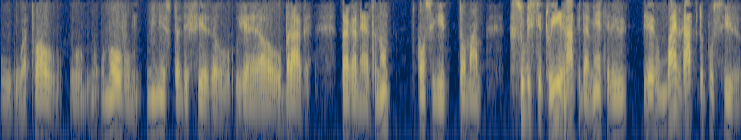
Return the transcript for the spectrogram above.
o atual, o, o, novo ministro da Defesa, o, general Braga, Braga Neto, não conseguir tomar, substituir rapidamente, ele, é, o mais rápido possível,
